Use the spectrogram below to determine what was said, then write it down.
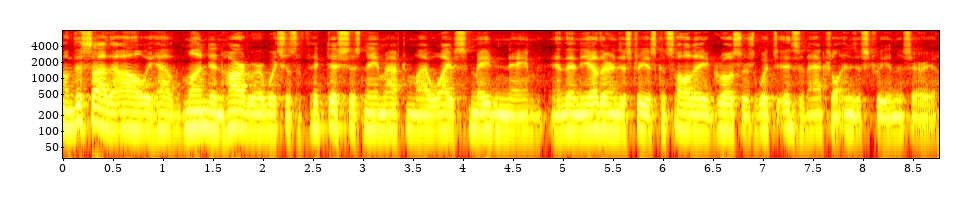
On this side of the aisle, we have Munden Hardware, which is a fictitious name after my wife's maiden name. And then the other industry is Consolidated Grocers, which is an actual industry in this area.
